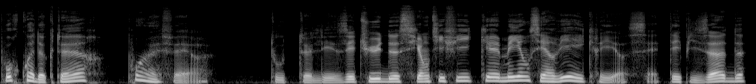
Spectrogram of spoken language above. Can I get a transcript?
pourquoidocteur.fr. Toutes les études scientifiques m'ayant servi à écrire cet épisode,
